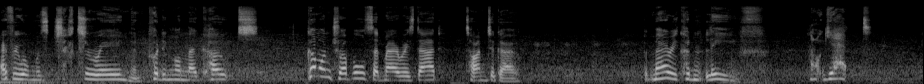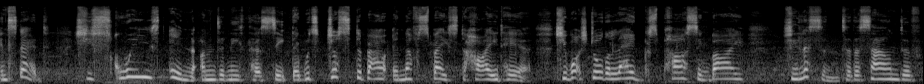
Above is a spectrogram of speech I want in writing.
Everyone was chattering and putting on their coats. Come on, Trouble, said Mary's dad. Time to go. But Mary couldn't leave. Not yet. Instead, she squeezed in underneath her seat. There was just about enough space to hide here. She watched all the legs passing by. She listened to the sound of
